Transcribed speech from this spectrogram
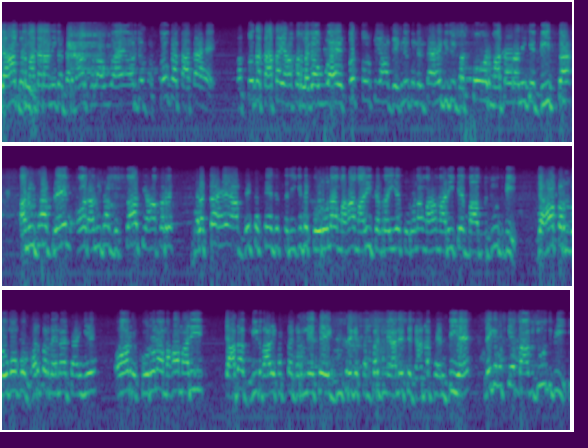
यहाँ पर माता रानी का दरबार खुला हुआ है और जो भक्तों का ताता है भक्तों का ताता यहाँ पर लगा हुआ है। स्पष्ट तौर से यहाँ देखने को मिलता है कि जो भक्तों और माता रानी के बीच का अनूठा प्रेम और अनूठा विश्वास यहाँ पर झलकता है। आप देख सकते हैं जिस तरीके से कोरोना महामारी चल रही है। कोरोना महामारी के बावजूद भी जहाँ पर लोगों को घर पर रहना चाहिए और कोरोना महामारी ज़्यादा भीड़ भाड़ इकट्ठा करने से एक दूसरे के संपर्क में आने से ज़्यादा फैलती है। लेकिन उसके बावजूद भी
